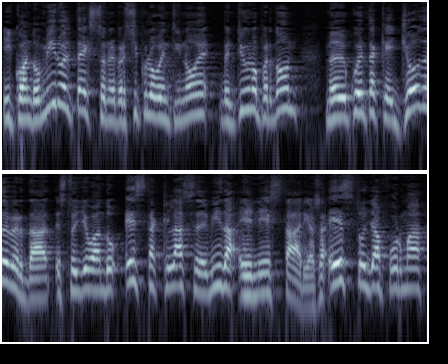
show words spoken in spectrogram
y cuando miro el texto en el versículo 29, 21, perdón, me doy cuenta que yo de verdad estoy llevando esta clase de vida en esta área. O sea, esto ya forma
